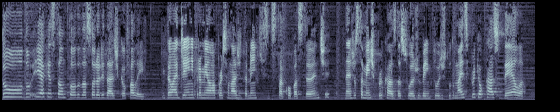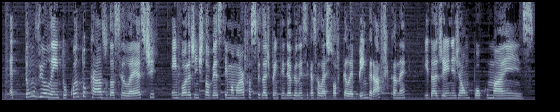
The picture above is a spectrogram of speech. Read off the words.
tudo e a questão toda da sororidade que eu falei. Então a Jane para mim é uma personagem também que se destacou bastante, né, justamente por causa da sua juventude e tudo mais, porque o caso dela é tão violento quanto o caso da Celeste, embora a gente talvez tenha uma maior facilidade para entender a violência que a Celeste sofre, porque ela é bem gráfica, né? E da Jane já um pouco mais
